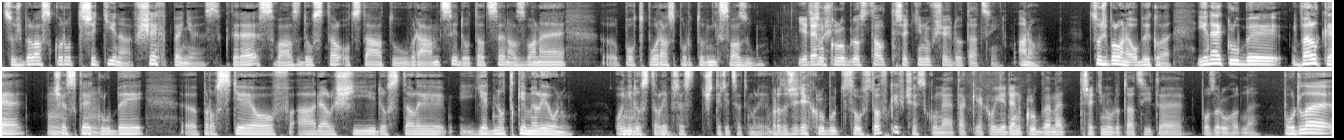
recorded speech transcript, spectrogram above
což byla skoro třetina všech peněz, které svaz dostal od státu v rámci dotace nazvané eh, podpora sportovních svazů. Jeden což... klub dostal třetinu všech dotací. Ano, což bylo neobvyklé. Jiné kluby, velké hmm, české hmm. kluby, eh, Prostějov a další dostali jednotky milionů. Oni hmm. dostali přes 40 milionů. Protože těch klubů jsou stovky v Česku, ne? Tak jako jeden klub veme třetinu dotací, to je pozoruhodné. Podle eh,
